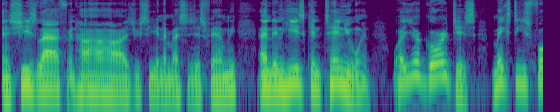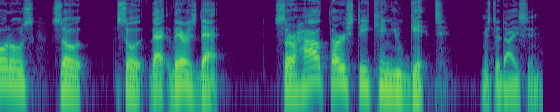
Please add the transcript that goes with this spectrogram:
And she's laughing, ha ha ha, as you see in the messages, family. And then he's continuing. Well, you're gorgeous. Makes these photos so so that there's that. Sir, how thirsty can you get, Mr. Dyson?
